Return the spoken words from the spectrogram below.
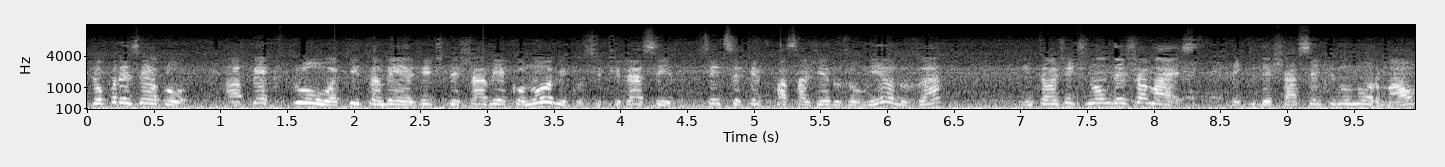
Então, por exemplo, a PEC Flow aqui também a gente deixava econômico, se tivesse 170 passageiros ou menos, né? Então a gente não deixa mais, tem que deixar sempre no normal,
